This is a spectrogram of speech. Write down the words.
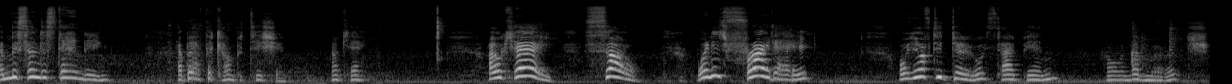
a misunderstanding about the competition. Okay. Okay. So, when it's Friday, all you have to do is type in on the merch,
